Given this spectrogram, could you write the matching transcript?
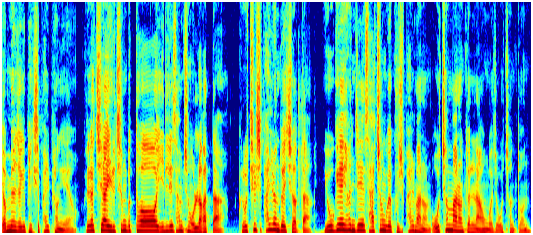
연면적이 118평이에요. 그러니까 지하 1층부터 1, 2, 3층 올라갔다. 그리고 78년도에 지었다. 요게 현재 4,998만 원, 5천만 원 돈에 나온 거죠. 5천 돈.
